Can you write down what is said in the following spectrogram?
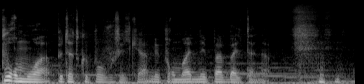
pour moi, peut-être que pour vous c'est le cas, mais pour moi, n'est pas Baltana.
